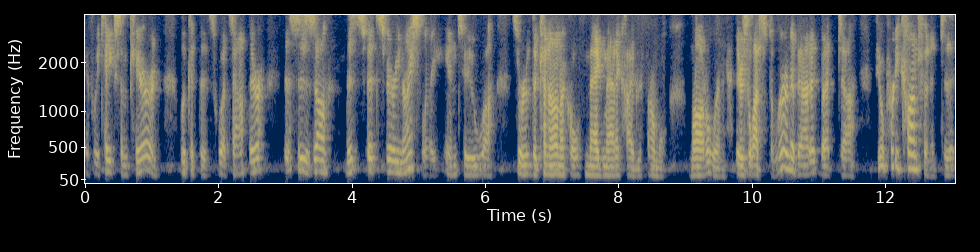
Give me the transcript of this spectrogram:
if we take some care and look at this, what's out there, this is uh, this fits very nicely into uh, sort of the canonical magmatic hydrothermal model. And there's lots to learn about it, but uh, feel pretty confident that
